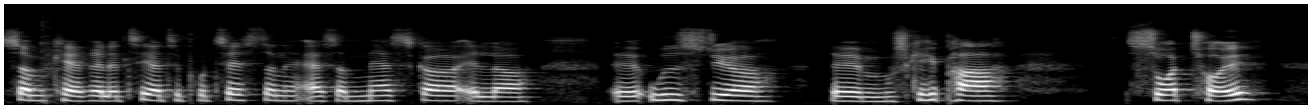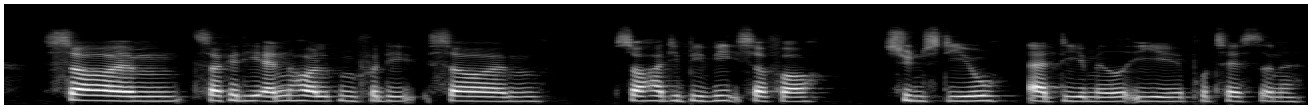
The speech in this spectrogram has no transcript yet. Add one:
som kan relatere til protesterne, altså masker eller øh, udstyr, øh, måske bare sort tøj, så, øh, så kan de anholde dem, fordi så, øh, så har de beviser for, synes de jo, at de er med i protesterne.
